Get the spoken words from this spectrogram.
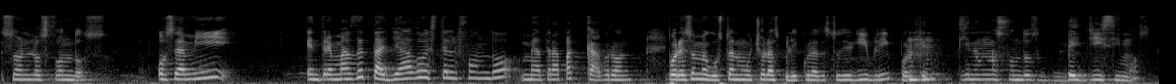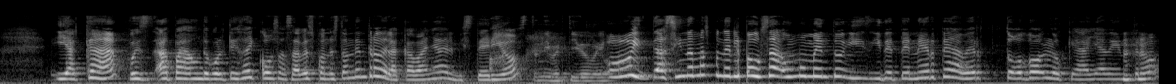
son los fondos. O sea, a mí, entre más detallado esté el fondo, me atrapa cabrón. Por eso me gustan mucho las películas de Estudio Ghibli, porque tienen unos fondos bellísimos. Y acá, pues, ah, para donde voltees hay cosas, ¿sabes? Cuando están dentro de la cabaña del misterio. Es tan divertido, güey. Uy, así nada más ponerle pausa un momento y, y detenerte a ver todo lo que hay adentro.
